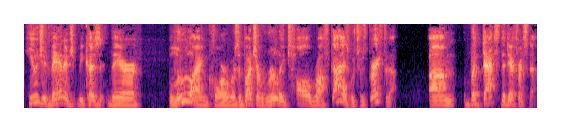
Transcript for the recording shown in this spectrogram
huge advantage because their blue line core was a bunch of really tall, rough guys, which was great for them. Um, but that's the difference now.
